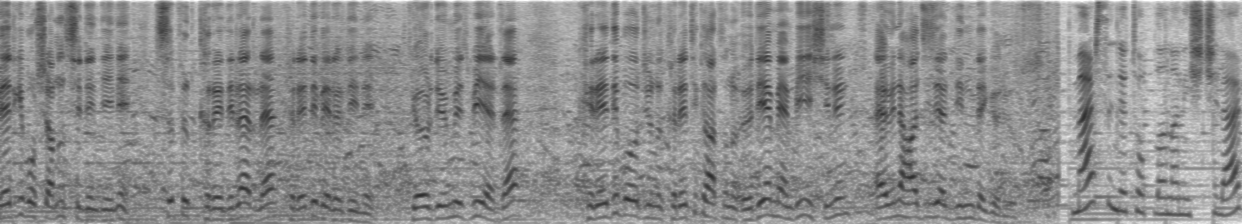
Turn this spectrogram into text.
Vergi borçlarının silindiğini, sıfır kredilerle kredi verildiğini gördüğümüz bir yerde kredi borcunu, kredi kartını ödeyemeyen bir işçinin evine haciz edildiğini de görüyoruz. Mersin'de toplanan işçiler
